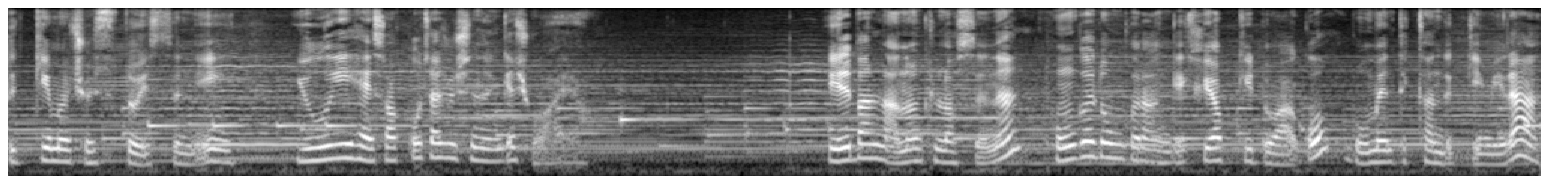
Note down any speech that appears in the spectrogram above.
느낌을 줄 수도 있으니 유의해서 꽂아주시는 게 좋아요. 일반 라넌클러스는 동글동글한 게 귀엽기도 하고 로맨틱한 느낌이라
